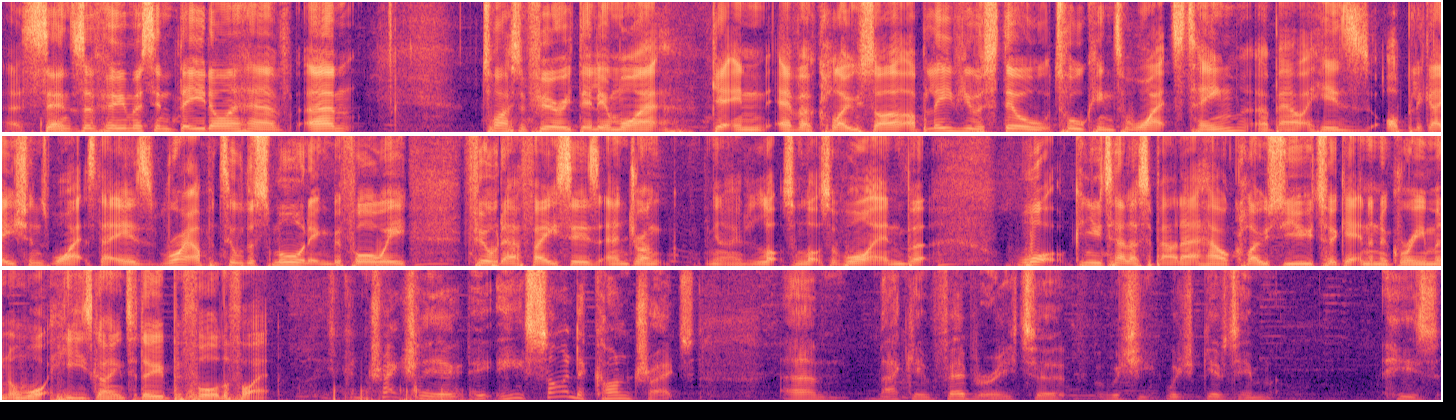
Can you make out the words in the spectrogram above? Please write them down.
A sense of humus, indeed, I have. Um, Tyson Fury, Dillian Whyte getting ever closer. I believe you were still talking to Whyte's team about his obligations, Whyte's that is, right up until this morning before we filled our faces and drunk, you know, lots and lots of wine. But what can you tell us about that? How close are you to getting an agreement on what he's going to do before the fight? He's contractually, he- signed a contract um, back in February to which he, which gives him his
